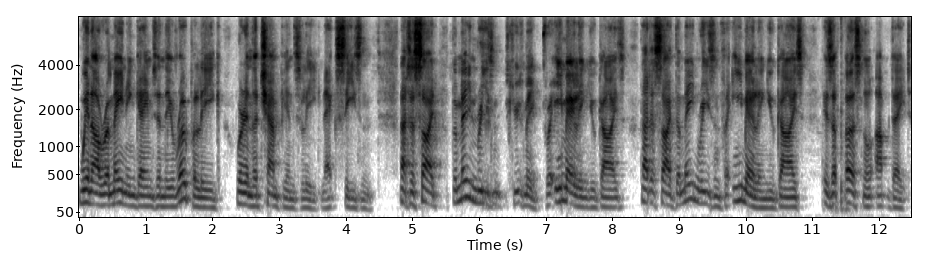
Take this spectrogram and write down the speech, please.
Win our remaining games in the Europa League, we're in the Champions League next season. That aside, the main reason, excuse me, for emailing you guys, that aside, the main reason for emailing you guys is a personal update.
